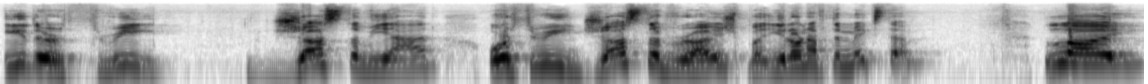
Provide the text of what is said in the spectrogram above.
either three just of yad or three just of roish, but you don't have to mix them. Loi,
